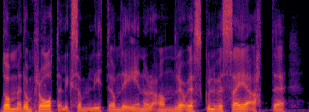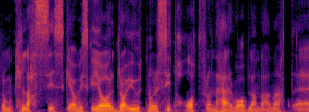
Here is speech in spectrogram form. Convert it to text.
de, de pratar liksom lite om det ena och det andra och jag skulle väl säga att eh, de klassiska, om vi ska göra, dra ut några citat från det här var bland annat eh,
